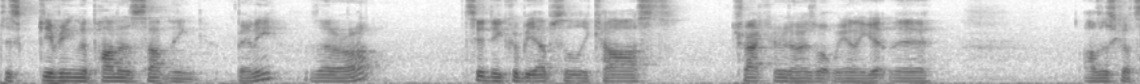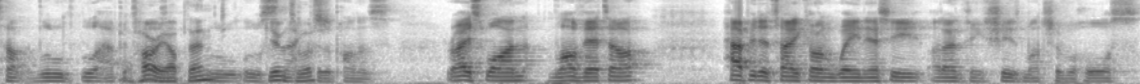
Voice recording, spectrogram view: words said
just giving the punters something, Benny. Is that all right? Sydney could be absolutely cast. Track, who knows what we're going to get there. I've just got something little little appetizer. hurry up then. Little, little Give it snack to us. for the punters. Race one, Lavetta. Happy to take on Wee Nessie. I don't think she's much of a horse.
